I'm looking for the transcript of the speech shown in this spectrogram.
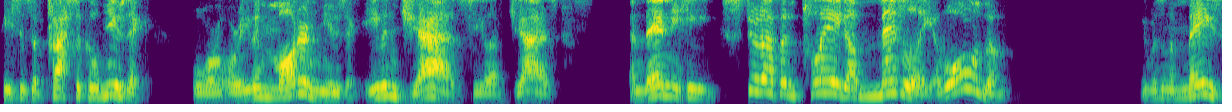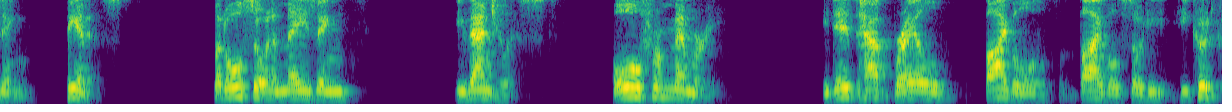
pieces of classical music or, or even modern music, even jazz. He loved jazz. And then he stood up and played a medley of all of them. He was an amazing pianist, but also an amazing evangelist, all from memory. He did have Braille Bible Bibles, so he, he could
